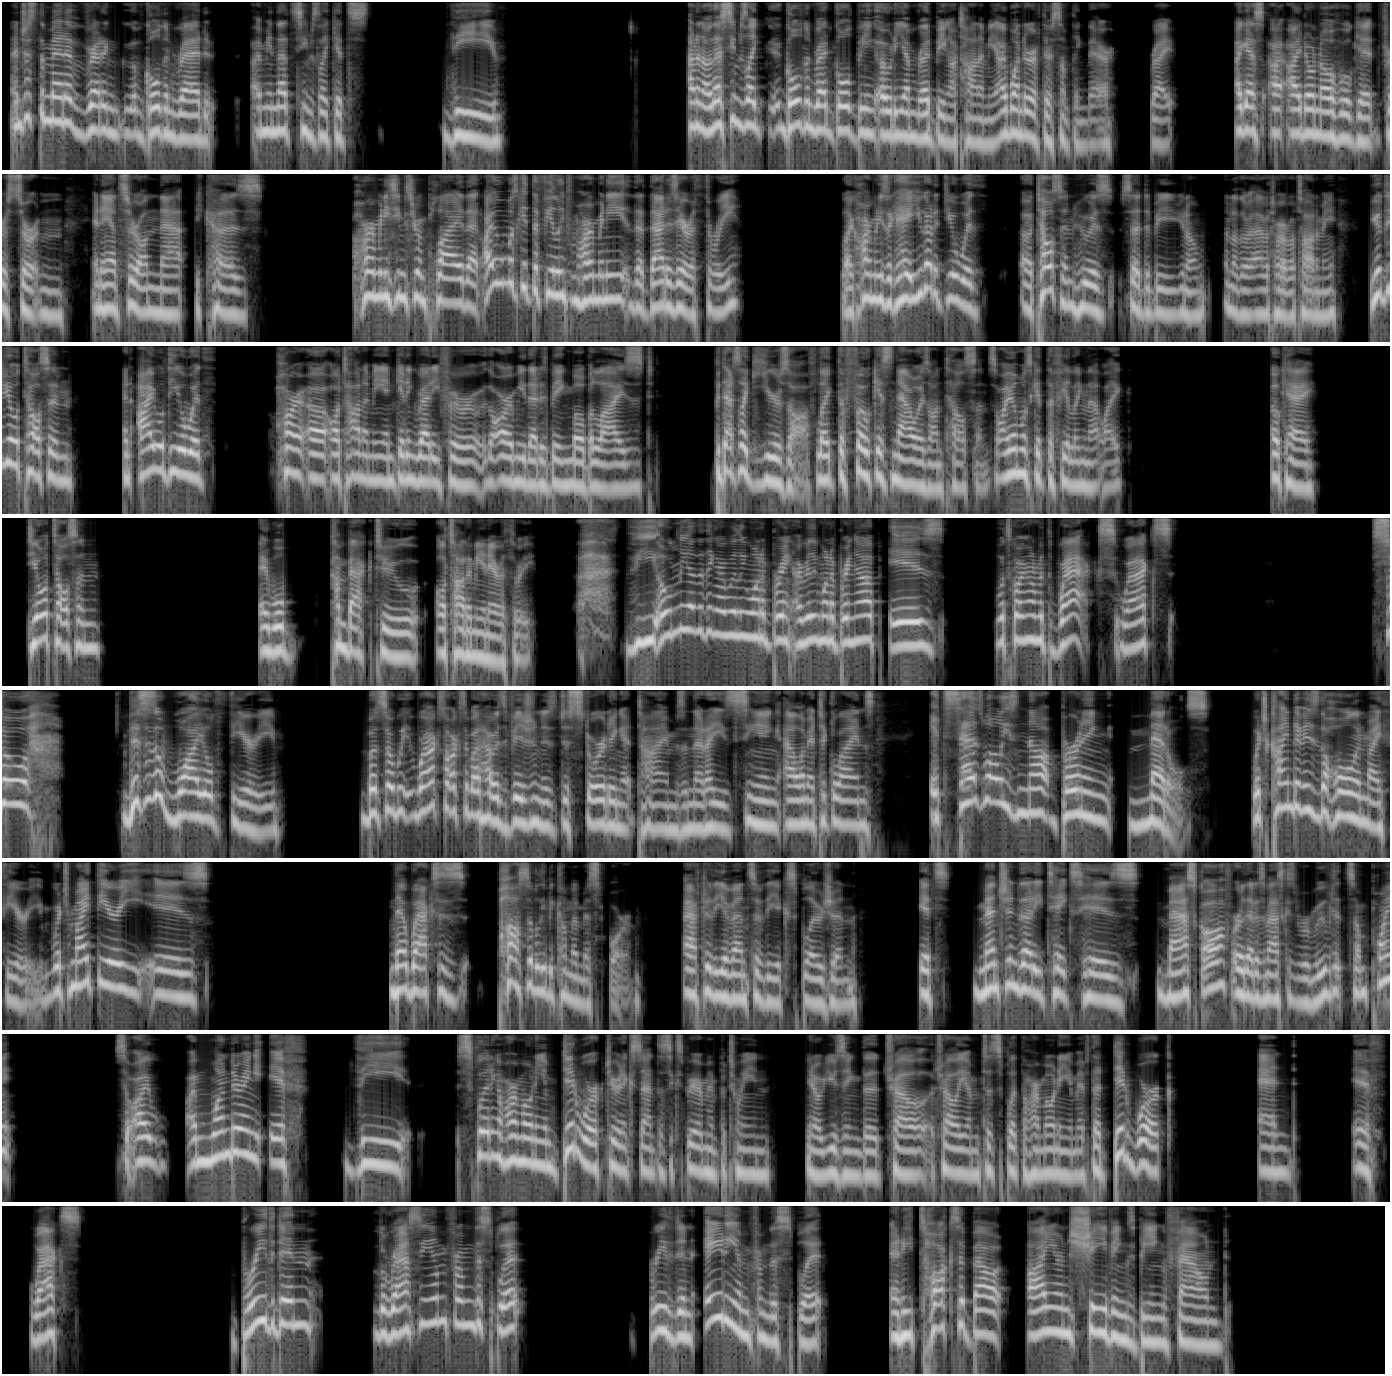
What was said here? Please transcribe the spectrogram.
And just the men of red and of gold and red, I mean, that seems like it's the I don't know, that seems like gold and red, gold being Odium, red being autonomy. I wonder if there's something there, right? I guess I, I don't know if we'll get for certain an answer on that because Harmony seems to imply that I almost get the feeling from Harmony that that is Era 3. Like Harmony's like, hey, you got to deal with uh, Telsin, who is said to be, you know, another avatar of autonomy. You have to deal with Telsin, and I will deal with har- uh, autonomy and getting ready for the army that is being mobilized. But that's like years off. Like the focus now is on Telsin. So I almost get the feeling that like, okay, deal with Telsin, and we'll come back to autonomy in Era Three. The only other thing I really want to bring, I really want to bring up is what's going on with Wax. Wax so, this is a wild theory. But so we, Wax talks about how his vision is distorting at times and that he's seeing allomantic lines. It says while he's not burning metals, which kind of is the hole in my theory. Which my theory is that Wax has possibly become a Mistborn after the events of the explosion. It's mentioned that he takes his mask off or that his mask is removed at some point. So I I'm wondering if the splitting of harmonium did work to an extent. This experiment between you know using the trell- trellium to split the harmonium, if that did work, and if wax breathed in lerasium from the split, breathed in atium from the split, and he talks about iron shavings being found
